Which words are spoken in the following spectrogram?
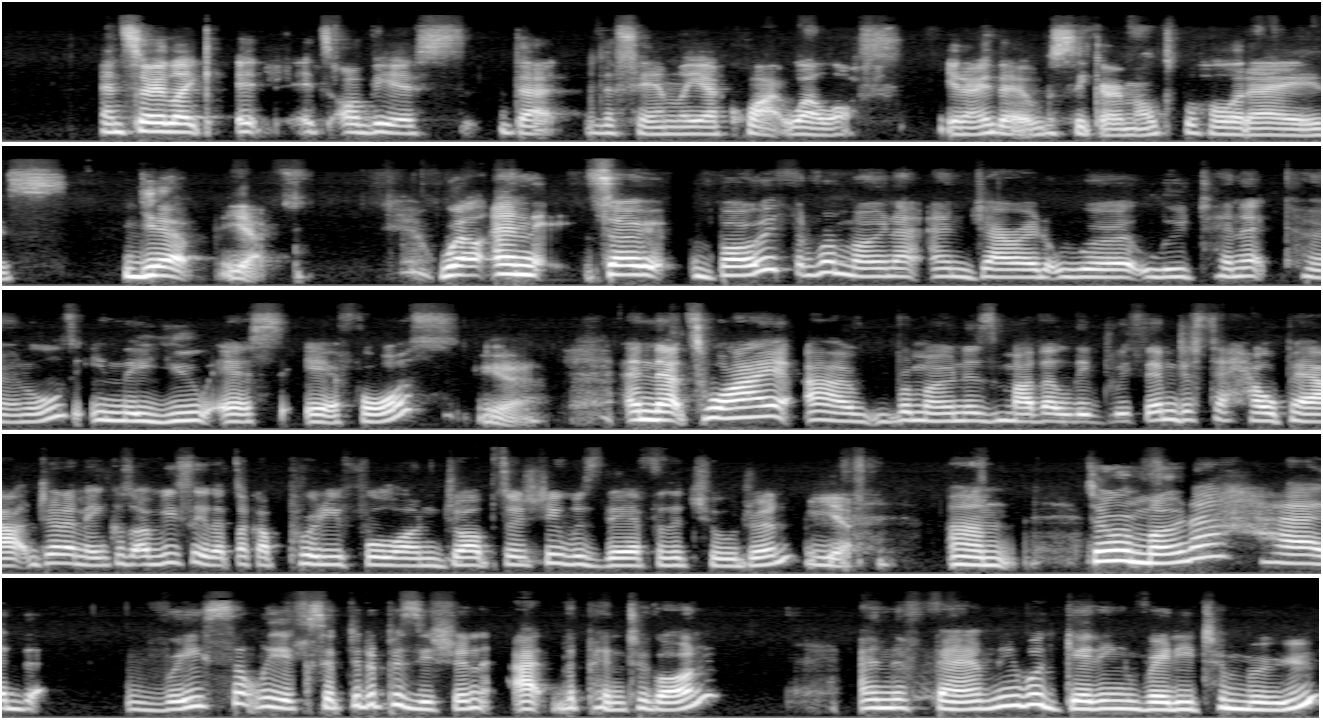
And so like it it's obvious that the family are quite well off. You know, they obviously go multiple holidays. Yep. Yeah. Well, and so both Ramona and Jared were lieutenant colonels in the U.S. Air Force, Yeah. and that's why uh, Ramona's mother lived with them just to help out. Do you know what I mean? Because obviously that's like a pretty full-on job, so she was there for the children. Yeah. Um, so Ramona had recently accepted a position at the Pentagon, and the family were getting ready to move.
